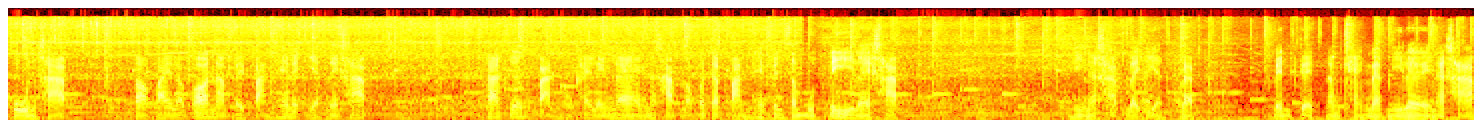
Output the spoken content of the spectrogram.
พูนๆครับ ต่อไปเราก็นำไปปั่นให้ละเอียดเลยครับ ถ้าเครื่องปั่นของใครแรงๆนะครับ เราก็จะปั่นให้เป็นสมูทตี้เลยครับ นี่นะครับละเอียดแบบเป็นเกล็ดน้ำแข็งแบบนี้เลยนะครับ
